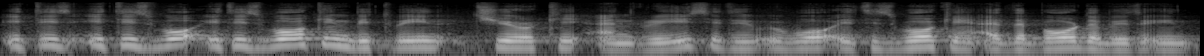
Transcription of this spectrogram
It is, it, is it is working between Turkey and Greece. It is, it is working at the border between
